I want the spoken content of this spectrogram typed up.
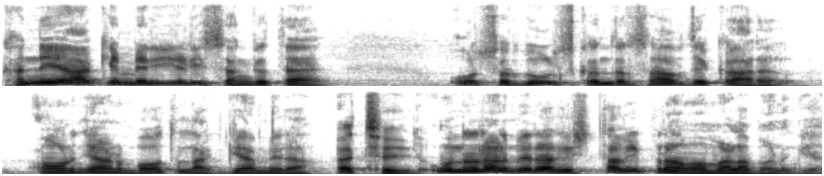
ਖੰਨੇ ਆ ਕੇ ਮੇਰੀ ਜਿਹੜੀ ਸੰਗਤ ਹੈ ਉਹ ਸਰਦੂਲ ਸਿਕੰਦਰ ਸਾਹਿਬ ਦੇ ਘਰ ਆਉਣ ਜਾਣ ਬਹੁਤ ਲੱਗ ਗਿਆ ਮੇਰਾ। ਅੱਛਾ ਜੀ। ਉਹਨਾਂ ਨਾਲ ਮੇਰਾ ਰਿਸ਼ਤਾ ਵੀ ਭਰਾਵਾਂ ਵਾਲਾ ਬਣ ਗਿਆ।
